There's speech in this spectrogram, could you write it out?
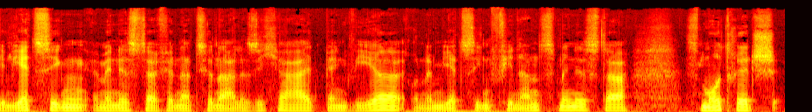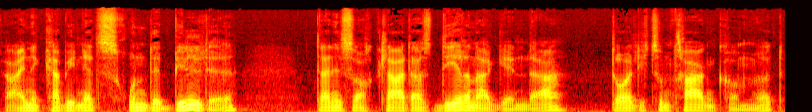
dem jetzigen Minister für nationale Sicherheit, Ben-Gvir, und dem jetzigen Finanzminister Smotrich eine Kabinettsrunde bilde, dann ist auch klar, dass deren Agenda deutlich zum Tragen kommen wird.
